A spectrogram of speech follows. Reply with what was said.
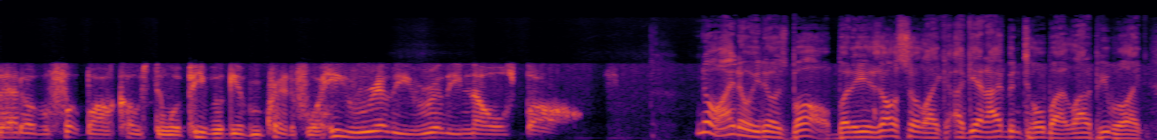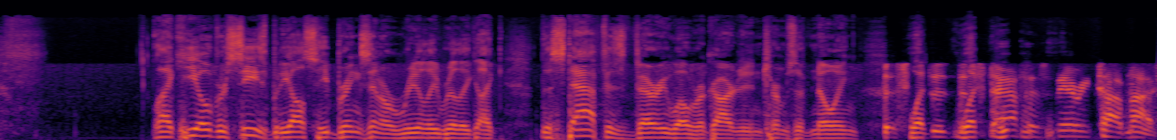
better of a football coach than what people give him credit for. He really, really knows ball. No, I know he knows ball, but he's also like again. I've been told by a lot of people like, like he oversees, but he also he brings in a really, really like the staff is very well regarded in terms of knowing the, what the, the what staff is very top notch.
